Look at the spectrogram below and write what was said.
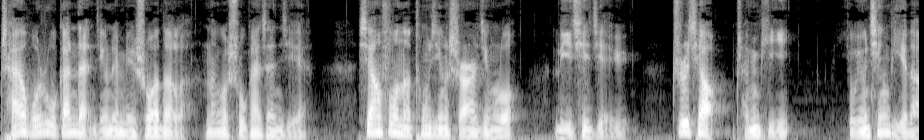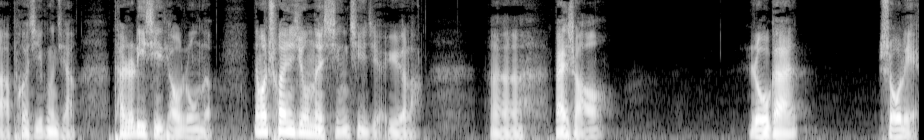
柴胡入肝胆经，这没说的了，能够疏肝散结；香附呢，通行十二经络，理气解郁；知壳、陈皮有用青皮的，破气更强。它是利气调中的，那么川芎呢，行气解郁了，嗯，白芍柔肝收敛，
